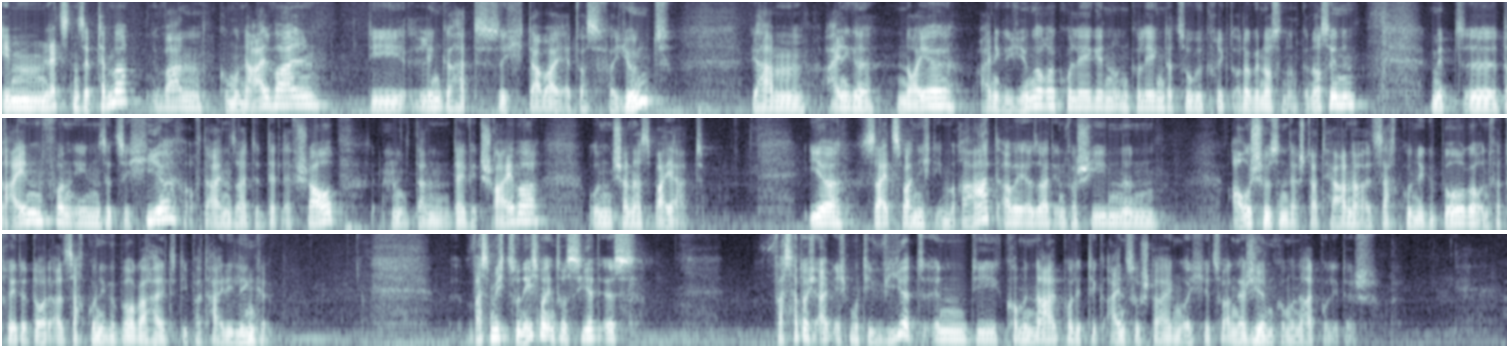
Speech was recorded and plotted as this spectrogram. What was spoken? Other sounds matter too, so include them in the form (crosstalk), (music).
Im letzten September waren Kommunalwahlen. Die Linke hat sich dabei etwas verjüngt. Wir haben einige neue, einige jüngere Kolleginnen und Kollegen dazugekriegt oder Genossen und Genossinnen. Mit äh, dreien von ihnen sitze ich hier. Auf der einen Seite Detlef Schaub, dann David Schreiber und Shanas Bayat. Ihr seid zwar nicht im Rat, aber ihr seid in verschiedenen Ausschüssen der Stadt Herne als sachkundige Bürger und vertretet dort als sachkundige Bürger halt die Partei Die Linke. Was mich zunächst mal interessiert ist, was hat euch eigentlich motiviert, in die Kommunalpolitik einzusteigen, euch hier zu engagieren, kommunalpolitisch?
